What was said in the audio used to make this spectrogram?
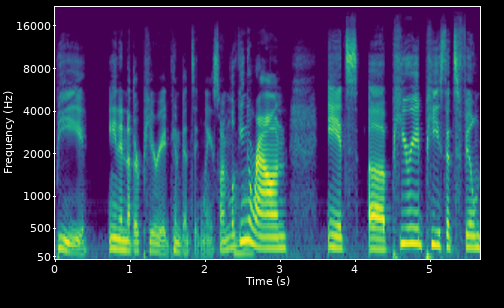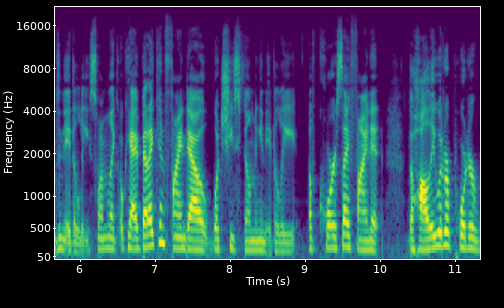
be in another period convincingly. So I'm looking mm-hmm. around. It's a period piece that's filmed in Italy. So I'm like, okay, I bet I can find out what she's filming in Italy. Of course, I find it. The Hollywood Reporter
